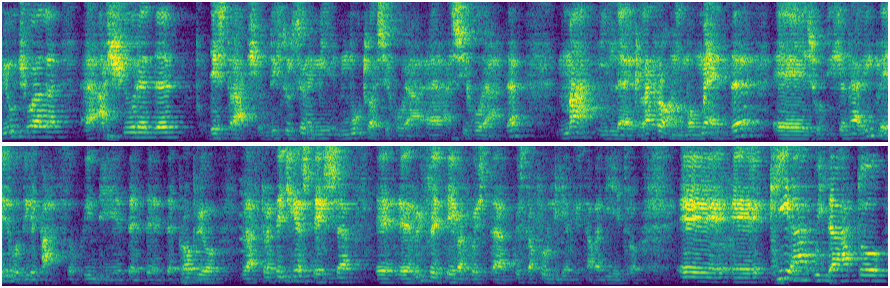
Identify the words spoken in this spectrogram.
Mutual Assured Destruction, distruzione mutua assicura, eh, assicurata, ma l'acronimo MED eh, sul dizionario inglese vuol dire pazzo, quindi è, è, è proprio la strategia stessa eh, eh, rifletteva questa, questa, follia che stava dietro. chi ha guidato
